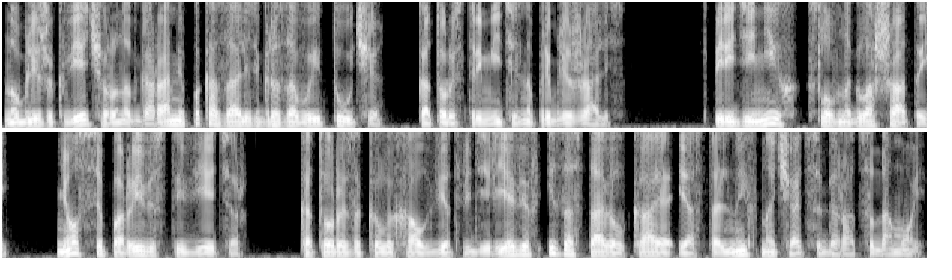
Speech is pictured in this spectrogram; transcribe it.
но ближе к вечеру над горами показались грозовые тучи, которые стремительно приближались. Впереди них, словно глашатый, несся порывистый ветер, который заколыхал ветви деревьев и заставил Кая и остальных начать собираться домой.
